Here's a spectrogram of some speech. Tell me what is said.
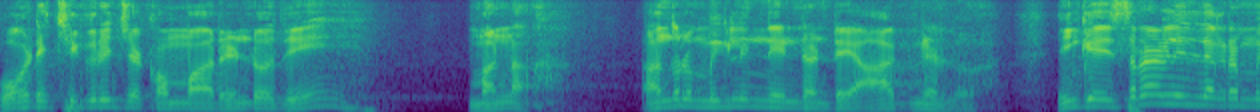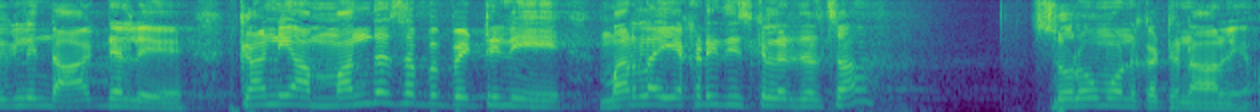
ఒకటి చిగురించే కొమ్మ రెండోది మన్నా. అందులో మిగిలింది ఏంటంటే ఆజ్ఞలు. ఇంకా ఇస్రాయలీల దగ్గర మిగిలింది ఆజ్ఞలే. కానీ ఆ మందసభ పెట్టిని మరలా ఎక్కడికి తీసుకెళ్ళారు తెలుసా? సొలోమోను కట్టిన ఆలయం.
